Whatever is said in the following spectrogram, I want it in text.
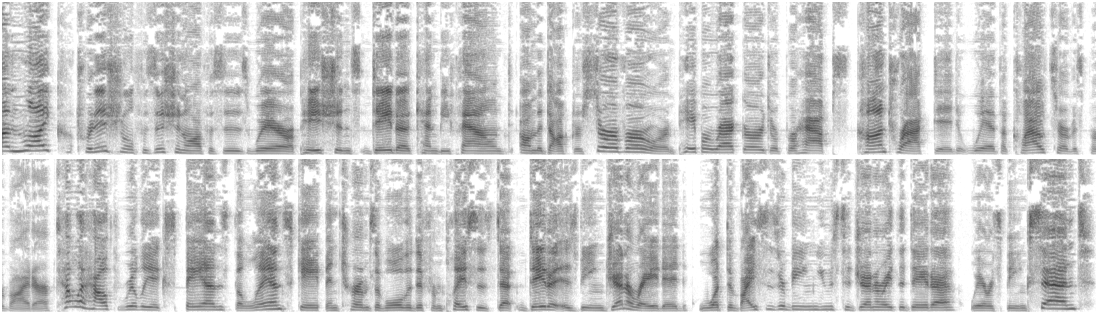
Unlike traditional physician offices where a patient's data can be found on the doctor's server or in paper records or perhaps contracted with a cloud service provider, telehealth really expands the landscape in terms of all the different places that data is being generated, what devices are being used to generate the data, where it's being sent,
